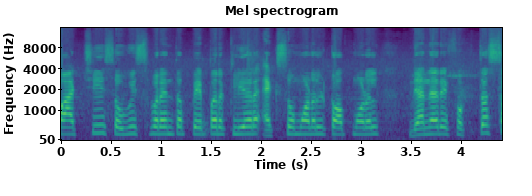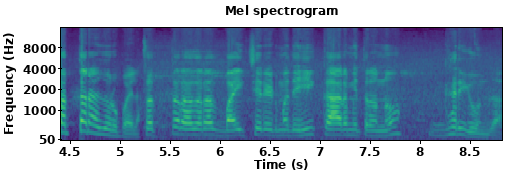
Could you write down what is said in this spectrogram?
पाचची सव्वीसपर्यंत पेपर क्लिअर ॲक्सो मॉडेल टॉप मॉडेल देणारे फक्त सत्तर हजार रुपयाला. सत्तर हजारात बाईकच्या रेटमध्ये ही कार मित्रांनो घरी घेऊन जा.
